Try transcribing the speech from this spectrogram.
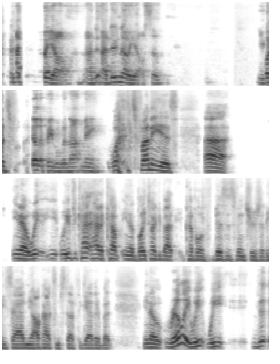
I, do know y'all. I, I, do know y'all. So you can what's other people, but not me. What's funny is, uh, you know, we we've kind of had a couple. You know, Blake talked about a couple of business ventures that he's had, and y'all have had some stuff together. But you know, really, we we the,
